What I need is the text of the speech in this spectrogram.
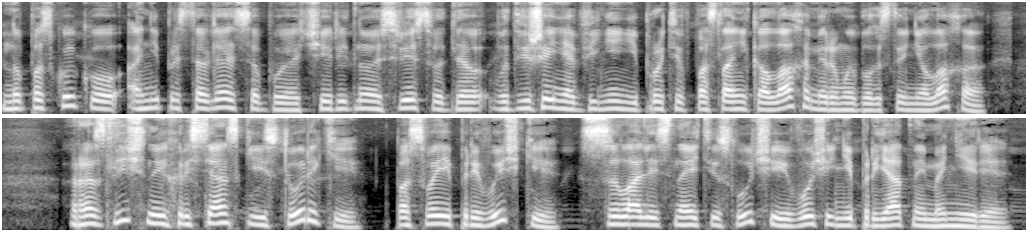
Но поскольку они представляют собой очередное средство для выдвижения обвинений против посланника Аллаха, мир ему и благословения Аллаха, различные христианские историки по своей привычке ссылались на эти случаи в очень неприятной манере –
